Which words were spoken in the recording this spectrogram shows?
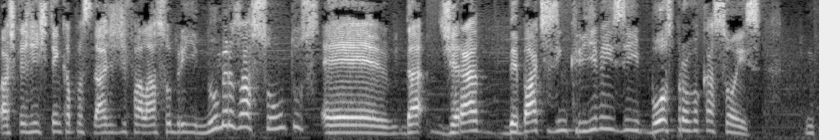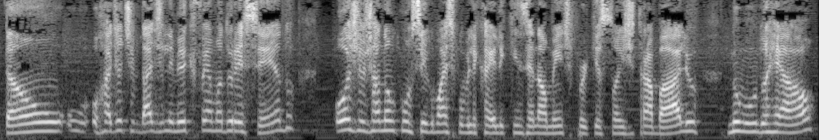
Eu acho que a gente tem capacidade de falar sobre inúmeros assuntos, é, da, gerar debates incríveis e boas provocações. Então, o, o Radioatividade ele meio que foi amadurecendo. Hoje eu já não consigo mais publicar ele quinzenalmente por questões de trabalho no mundo real,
